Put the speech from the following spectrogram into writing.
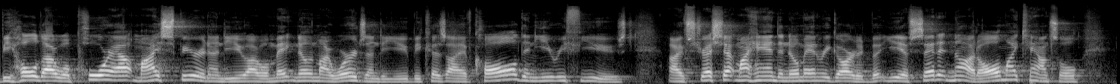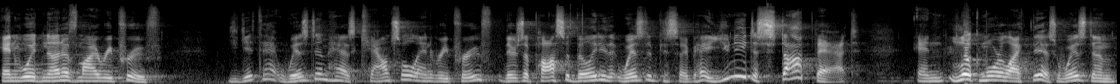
Behold, I will pour out my spirit unto you. I will make known my words unto you, because I have called and ye refused. I have stretched out my hand and no man regarded, but ye have said it not, all my counsel, and would none of my reproof. You get that? Wisdom has counsel and reproof. There's a possibility that wisdom can say, hey, you need to stop that and look more like this. Wisdom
